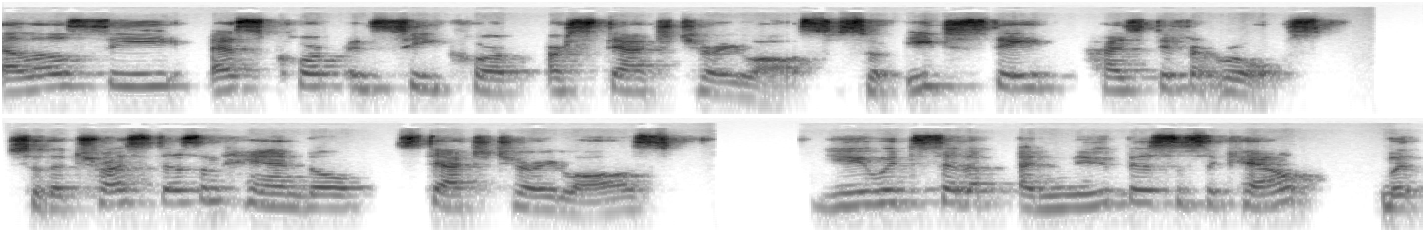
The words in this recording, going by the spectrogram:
LLC, S Corp, and C Corp are statutory laws. So each state has different rules. So the trust doesn't handle statutory laws. You would set up a new business account with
